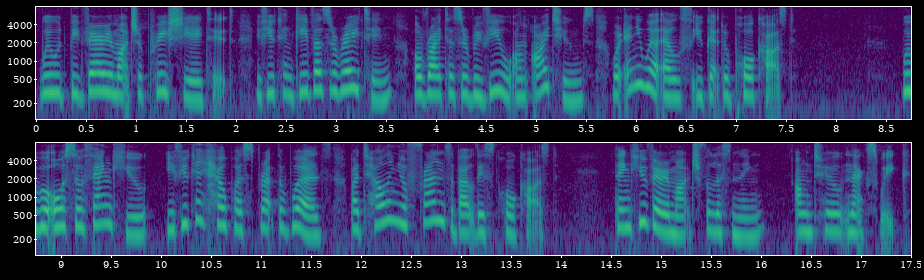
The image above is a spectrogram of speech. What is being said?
we would be very much appreciated if you can give us a rating or write us a review on iTunes or anywhere else you get your podcast. We will also thank you if you can help us spread the words by telling your friends about this podcast. Thank you very much for listening. Until next week.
